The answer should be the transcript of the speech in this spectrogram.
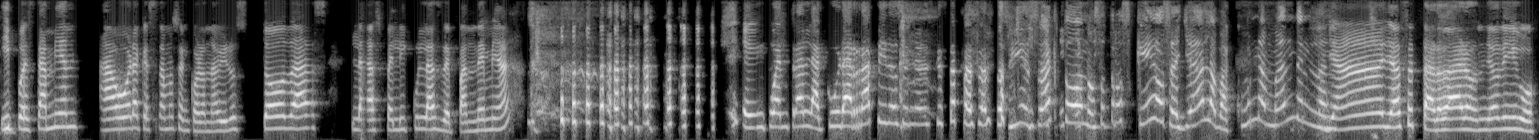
Y pues también, ahora que estamos en coronavirus, todas las películas de pandemia encuentran la cura rápido, señores. ¿Qué está pasando? Sí, exacto. ¿Nosotros qué? O sea, ya la vacuna, mándenla. Ya, ya se tardaron, yo digo.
